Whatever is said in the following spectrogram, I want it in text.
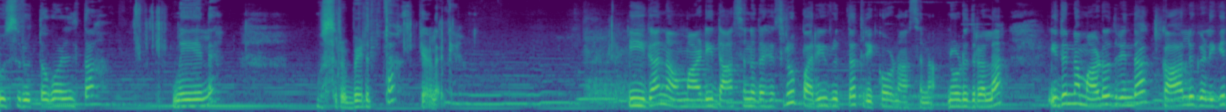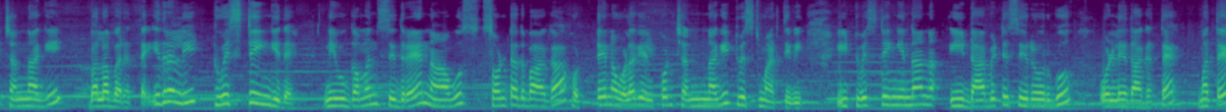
ಉಸಿರು ತಗೊಳ್ತಾ ಮೇಲೆ ಉಸಿರು ಬಿಡ್ತಾ ಕೆಳಗೆ. ಈಗ ನಾವು ಮಾಡಿದ ಆಸನದ ಹೆಸರು ಪರಿವೃತ್ತ ತ್ರಿಕೋಣಾಸನ. ನೋಡಿದ್ರಲ್ಲ? ಇದನ್ನ ಮಾಡೋದ್ರಿಂದ ಕಾಲುಗಳಿಗೆ ಚೆನ್ನಾಗಿ ಬಲ ಬರುತ್ತೆ. ಇದರಲ್ಲಿ ಟ್ವಿಸ್ಟಿಂಗ್ ಇದೆ. ನೀವು ಗಮನಿಸಿದ್ರೆ ನಾವು ಸೊಂಟದ ಭಾಗ ಹೊಟ್ಟೆನ ಒಳಗೆ ಎಳ್ಕೊಂಡು ಚೆನ್ನಾಗಿ ಟ್ವಿಸ್ಟ್ ಮಾಡ್ತೀವಿ. ಈ ಟ್ವಿಸ್ಟಿಂಗಿಂದ ಈ ಡಯಾಬಿಟಿಸ್ ಇರೋರ್ಗೂ ಒಳ್ಳೇದಾಗತ್ತೆ. ಮತ್ತೆ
